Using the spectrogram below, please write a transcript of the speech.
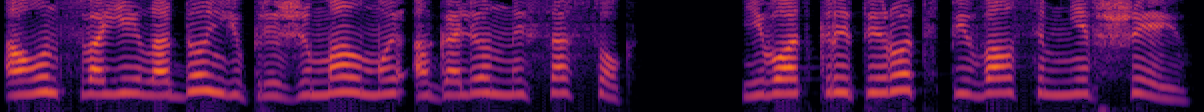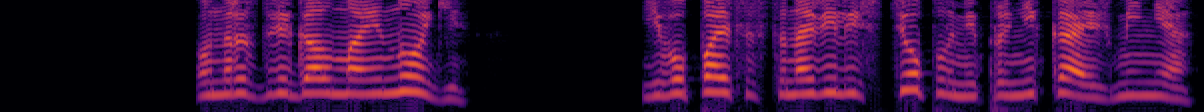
а он своей ладонью прижимал мой оголенный сосок. Его открытый рот впивался мне в шею. Он раздвигал мои ноги. Его пальцы становились теплыми, проникая в меня.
